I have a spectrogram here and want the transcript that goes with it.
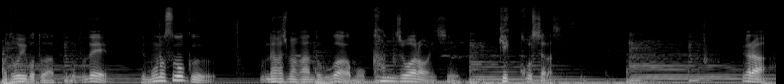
まあ、どういうことだっていうことで、でものすごく長嶋監督がもう感情あらわにして激高したらしいですね。だから、ま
